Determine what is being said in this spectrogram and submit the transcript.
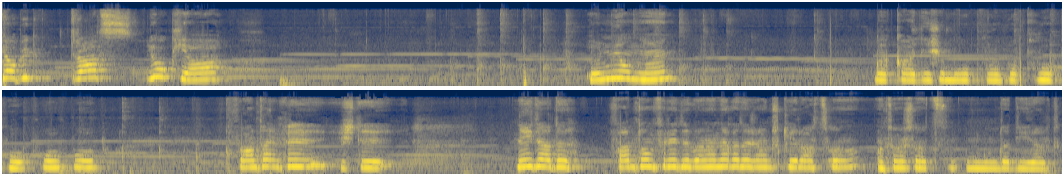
Ya bir rahatsız yok ya. Ölmüyorum lan. Bak kardeşim hop hop hop hop hop hop hop. Phantom Freddy işte neydi adı? Phantom Freddy bana ne kadar jumpscare atsa, atarsa atsın umurumda değil artık.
